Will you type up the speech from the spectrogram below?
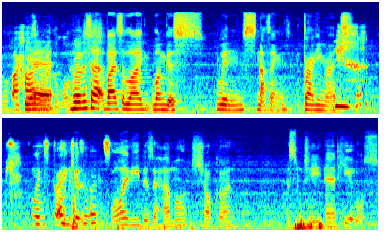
Oh, I who can Yeah, survive the whoever longest? survives the li- longest wins nothing. Bragging rights. Wins I'm back. gonna get- All I need is a hammer, shotgun, SMG, and heals.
